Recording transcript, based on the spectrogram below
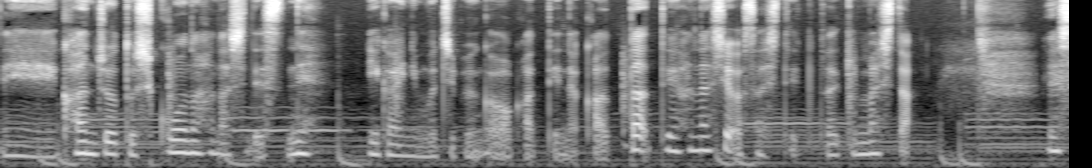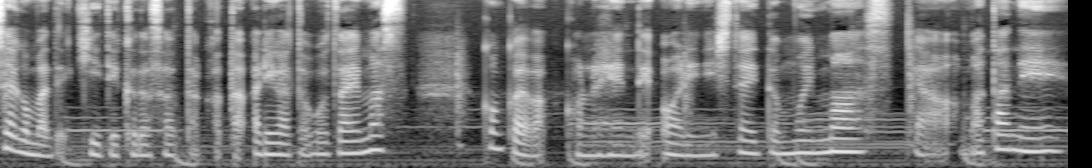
えー、感情と思考の話ですね以外にも自分が分かっていなかったという話をさせていただきました。最後まで聞いてくださった方ありがとうございます。今回はこの辺で終わりにしたいと思います。じゃあまたね。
